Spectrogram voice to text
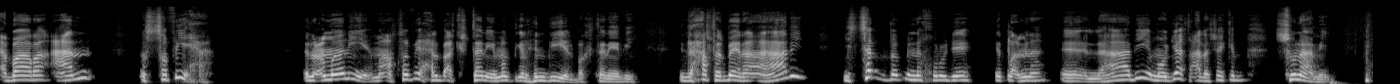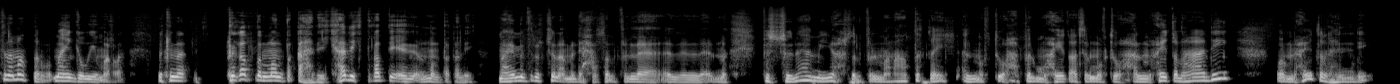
عبارة عن الصفيحة العمانية مع الصفيحة الباكستانية المنطقة الهندية الباكستانية دي. إذا حصل بينها هذه يتسبب ان خروجه يطلع منها آه، هذه موجات على شكل تسونامي مثل ما ما هي قوية مرة. مثل تغطي المنطقة هذيك. هذيك تغطي المنطقة دي ما هي مثل السونامي اللي حصل في في السونامي يحصل في المناطق إيش؟ المفتوحة في المحيطات المفتوحة. المحيط الهادي والمحيط الهندي.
